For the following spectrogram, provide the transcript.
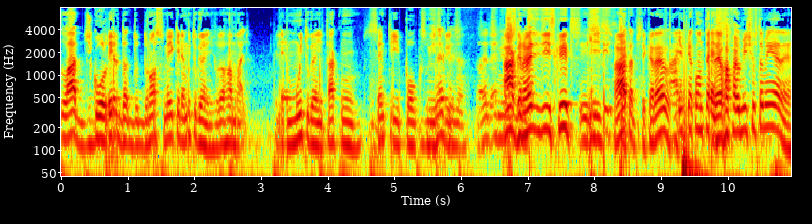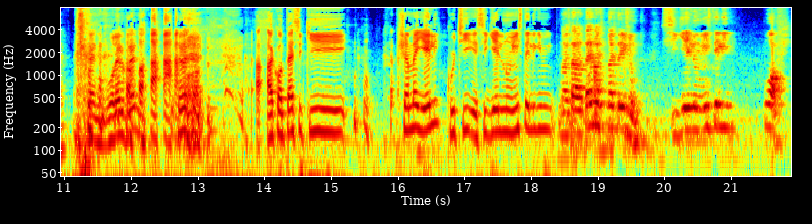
lá de goleiro do, do nosso meio que ele é muito grande, o Léo Ramalho. Ele é muito grande, tá com cento e poucos mil 200 inscritos. já. 200 mil Ah, grande de inscritos. Isso. Ah, tá, pensei que era... Aí o que acontece? Daí o Rafael Michels também é, né? Grande, goleiro grande. Acontece que chamei ele, curti, segui ele no Insta, ele me- nós tava até nós, nós três juntos. Segui ele no Insta, ele off,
